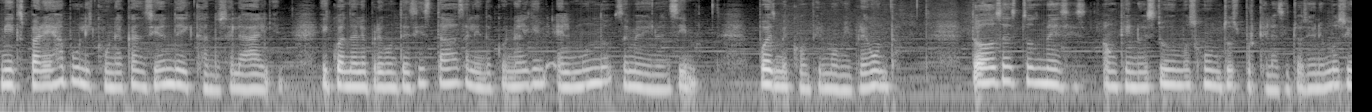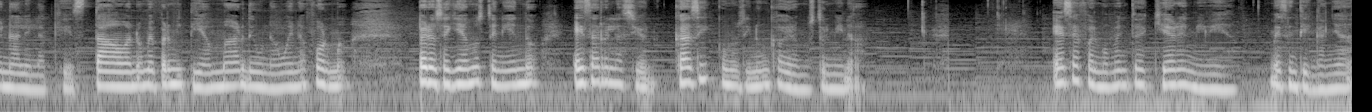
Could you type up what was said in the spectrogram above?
mi expareja publicó una canción dedicándosela a alguien, y cuando le pregunté si estaba saliendo con alguien, el mundo se me vino encima, pues me confirmó mi pregunta. Todos estos meses, aunque no estuvimos juntos porque la situación emocional en la que estaba no me permitía amar de una buena forma, pero seguíamos teniendo esa relación casi como si nunca hubiéramos terminado. Ese fue el momento de quiebre en mi vida. Me sentí engañada.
